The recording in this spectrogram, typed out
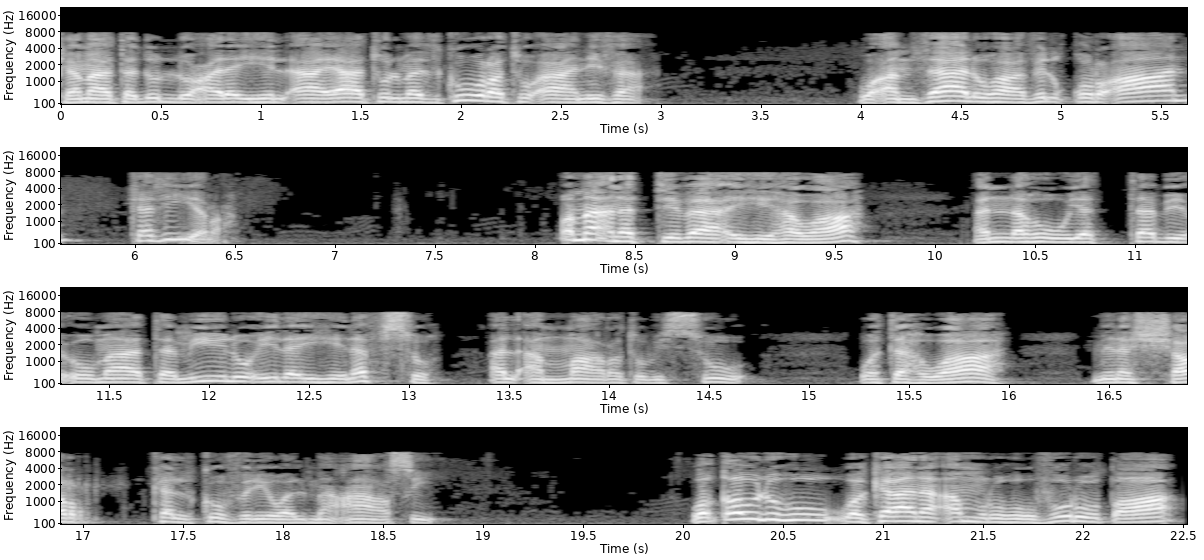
كما تدل عليه الآيات المذكورة آنفا وأمثالها في القرآن كثيرة. ومعنى اتباعه هواه أنه يتبع ما تميل إليه نفسه الأمارة بالسوء وتهواه من الشر كالكفر والمعاصي. وقوله وكان أمره فرطا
